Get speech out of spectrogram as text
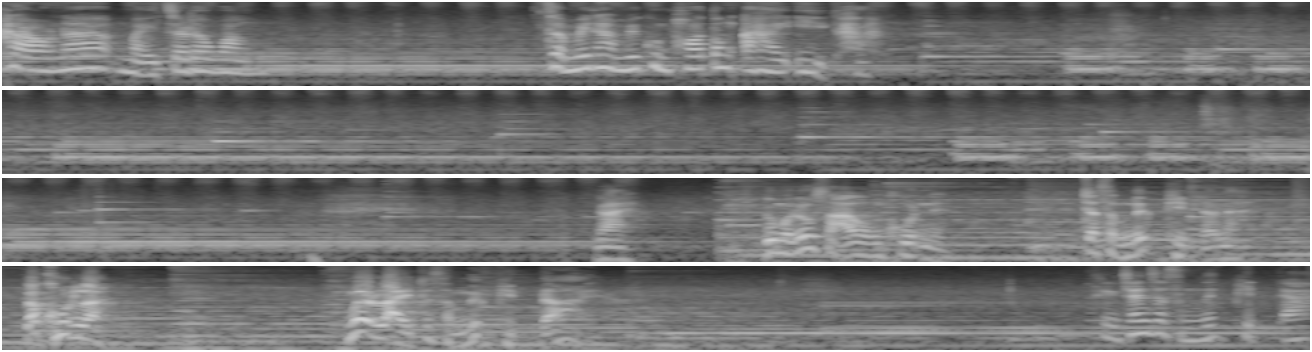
คราวหน้าไหมจะระวัง จะไม่ทำให้คุณพ่อต้องอายอีกค่ะ ไง ดูเหมือนลูกสาวของคุณเนี่ย จะสำนึกผิดแล้วนะ แล้วคุณล่ะ เมื่อไหร่จะสำนึกผิดได้อะถึงฉันจะสำนึกผิดได้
